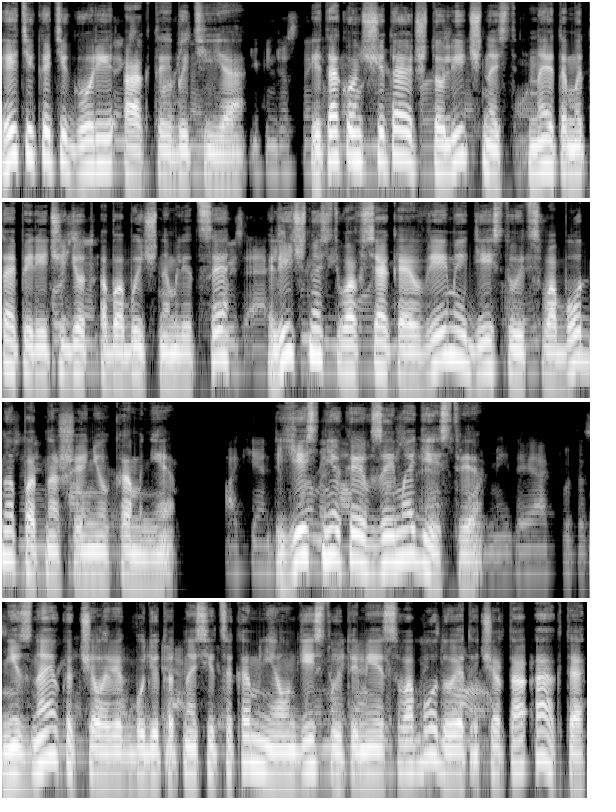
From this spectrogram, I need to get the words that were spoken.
эти категории акта и бытия. Итак, он считает, что личность, на этом этапе речь идет об обычном лице, личность во всякое время действует свободно по отношению ко мне. Есть некое взаимодействие. Не знаю, как человек будет относиться ко мне, он действует, имея свободу, это черта акта.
